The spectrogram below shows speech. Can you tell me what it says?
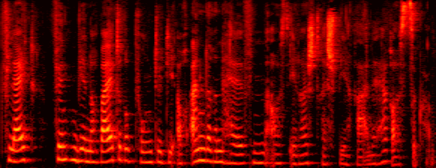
Vielleicht finden wir noch weitere Punkte, die auch anderen helfen, aus ihrer Stressspirale herauszukommen.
